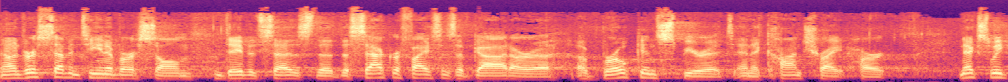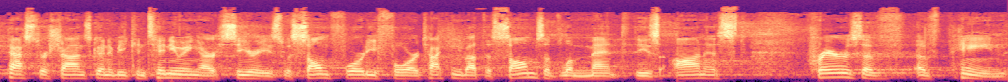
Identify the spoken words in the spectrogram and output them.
Now, in verse 17 of our psalm, David says that the sacrifices of God are a, a broken spirit and a contrite heart. Next week, Pastor Sean's going to be continuing our series with Psalm 44, talking about the Psalms of Lament, these honest prayers of, of pain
